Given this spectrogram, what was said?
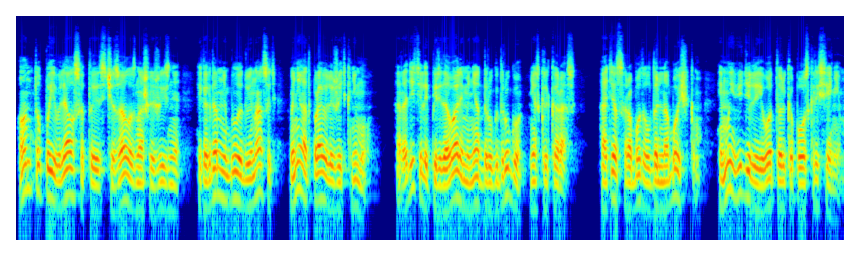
Он то появлялся, то исчезал из нашей жизни, и когда мне было 12, меня отправили жить к нему. Родители передавали меня друг другу несколько раз. Отец работал дальнобойщиком, и мы видели его только по воскресеньям.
